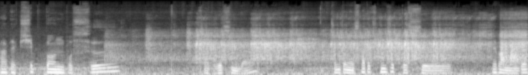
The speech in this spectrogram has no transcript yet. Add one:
410번 보스. 자 보겠습니다. 좀 전에 430 보스 해봤는데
